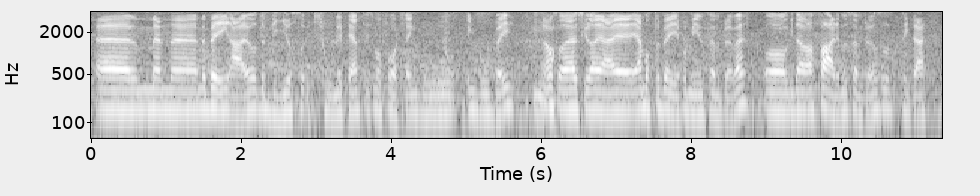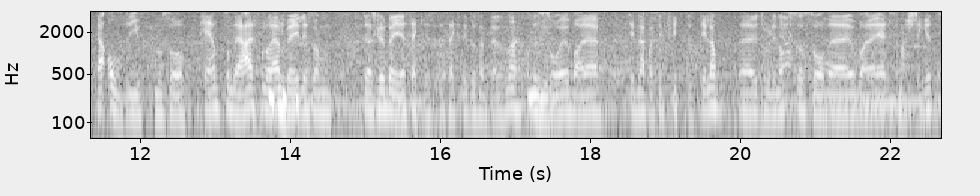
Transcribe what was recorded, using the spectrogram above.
Eh, Men eh, med bøying er jo Det blir jo så utrolig pent hvis man får til en god, en god bøy. Ja. Så jeg husker da jeg, jeg måtte bøye på min svenneprøve, og da jeg var ferdig med svenneprøven, så tenkte jeg jeg har aldri gjort noe så pent som det her. For nå har jeg bøy liksom tror jeg skulle bøye 60 60 eller sånt. Og det så jo bare, siden jeg faktisk fikk det til, da, eh, utrolig nok, så så det jo bare helt smashing ut.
